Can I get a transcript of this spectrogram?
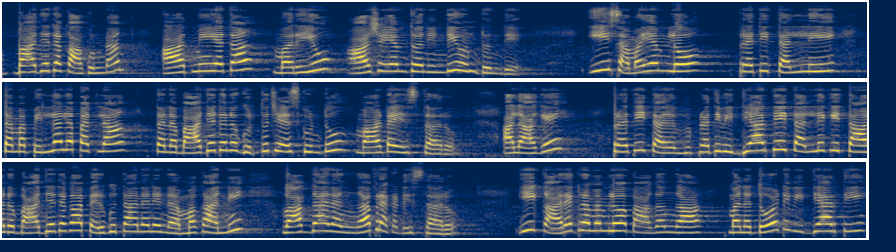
బాధ్యత కాకుండా ఆత్మీయత మరియు ఆశయంతో నిండి ఉంటుంది. ఈ సమయంలో ప్రతి తల్లి తమ పిల్లల పట్ల తన బాధ్యతను గుర్తు చేసుకుంటూ మాట ఇస్తారు. అలాగే ప్రతి త- ప్రతి విద్యార్థి తల్లికి తాను బాధ్యతగా పెరుగుతాననే నమ్మకాన్ని వాగ్దానంగా ప్రకటిస్తారు. ఈ కార్యక్రమంలో భాగంగా మన తోటి విద్యార్థి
